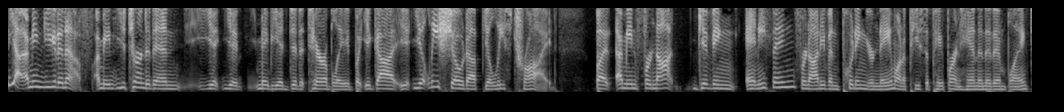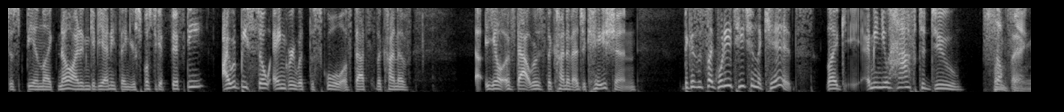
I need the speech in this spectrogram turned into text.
Yeah, I mean, you get an F. I mean, you turned it in. You, you maybe you did it terribly, but you got you, you at least showed up. You at least tried. But I mean, for not giving anything, for not even putting your name on a piece of paper and handing it in blank, just being like, "No, I didn't give you anything. You're supposed to get 50." I would be so angry with the school if that's the kind of, uh, you know, if that was the kind of education, because it's like, what are you teaching the kids? Like, I mean, you have to do something. Something.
